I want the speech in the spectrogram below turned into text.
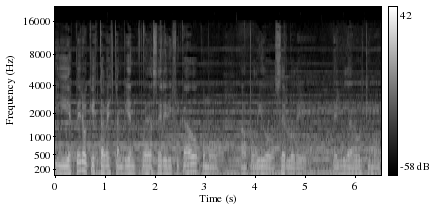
y espero que esta vez también pueda ser edificado como ha podido serlo de, de ayuda a los últimos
